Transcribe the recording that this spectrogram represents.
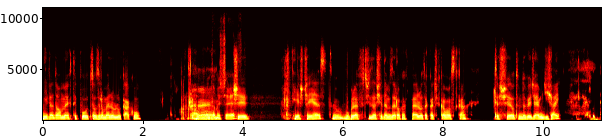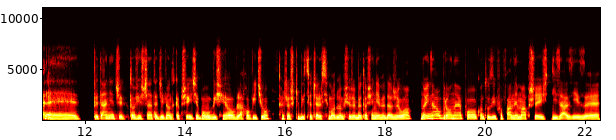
niewiadomych typu co z Romelu Lukaku. A on tam jeszcze jest? Czy jeszcze jest. W ogóle w za 7-0 w FPL-u taka ciekawostka. Też się o tym dowiedziałem dzisiaj. E, pytanie, czy ktoś jeszcze na tę dziewiątkę przyjdzie, bo mówi się o Wlachowiciu, chociaż kibice Chelsea modlą się, żeby to się nie wydarzyło. No i na obronę po kontuzji Fofany ma przyjść Dizazi z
